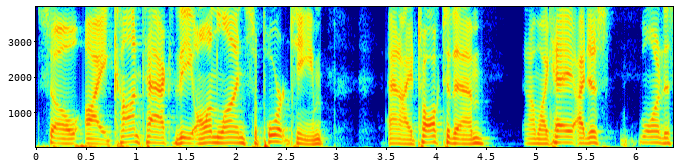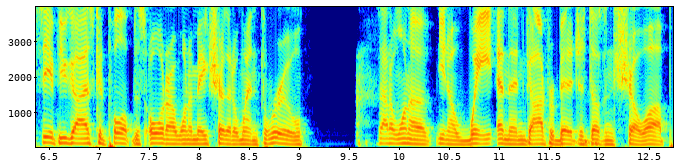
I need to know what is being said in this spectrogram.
So I contact the online support team and I talk to them and I'm like, hey, I just wanted to see if you guys could pull up this order. I want to make sure that it went through because I don't want to, you know, wait and then God forbid it just doesn't show up.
